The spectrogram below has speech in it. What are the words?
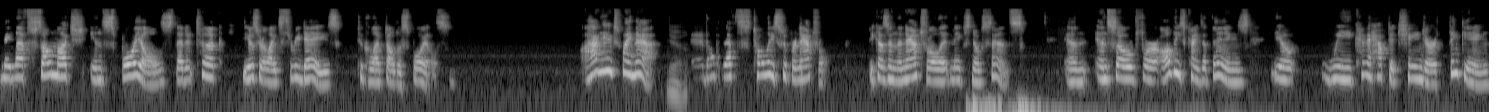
They left so much in spoils that it took the Israelites three days to collect all the spoils. How do you explain that? Yeah, that, that's totally supernatural because in the natural it makes no sense and and so for all these kinds of things you know we kind of have to change our thinking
